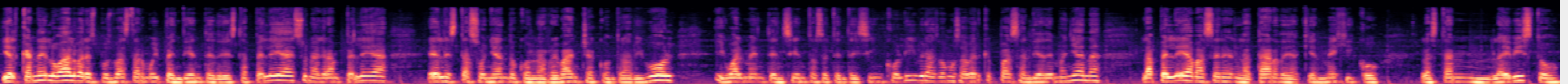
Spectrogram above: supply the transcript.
y el Canelo Álvarez pues va a estar muy pendiente de esta pelea, es una gran pelea, él está soñando con la revancha contra Vivol, igualmente en 175 libras, vamos a ver qué pasa el día de mañana, la pelea va a ser en la tarde aquí en México, la están la he visto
